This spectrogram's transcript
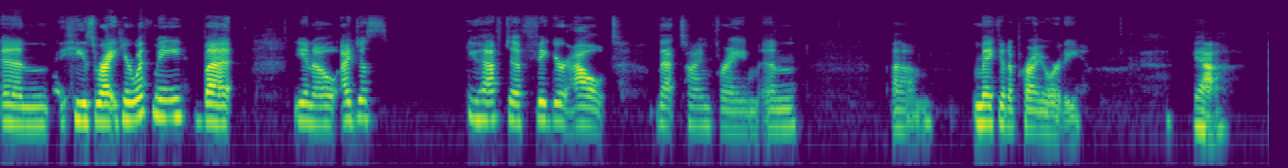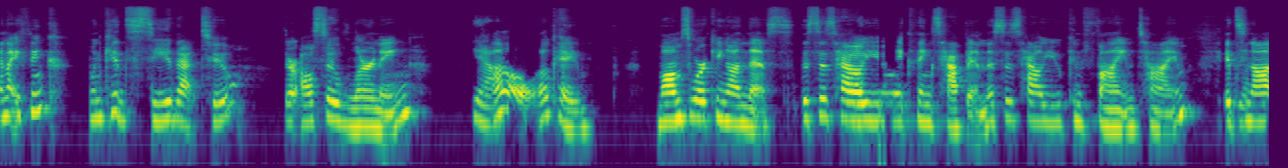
And he's right here with me but you know i just you have to figure out that time frame and um, make it a priority. Yeah. And I think when kids see that too, they're also learning. Yeah. Oh, okay. Mom's working on this. This is how yeah. you make things happen. This is how you can find time. It's yeah. not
